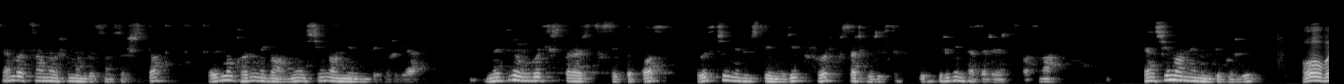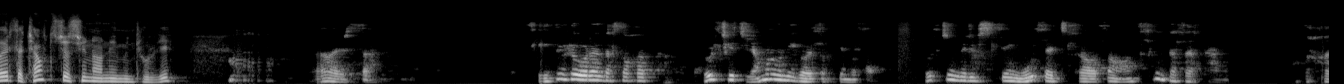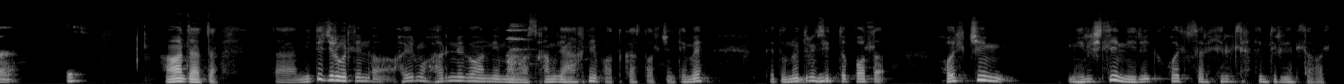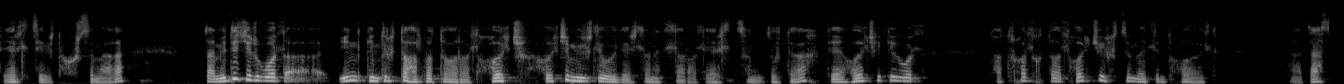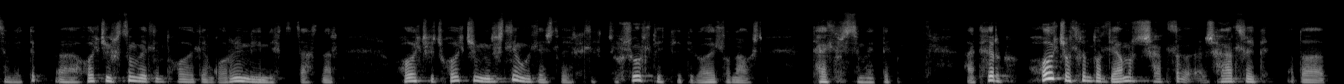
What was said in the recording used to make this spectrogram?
Сайн бацгаана өрхөн мөнгө сонсогчдоо 2021 оны шинэ оны мэндийг хүргье. Өнөөдрийн өнгөрөлтөйгээр ярилцах сэдэв бол үйлчийн мэрэгжлийн нэрийг хууль бусаар хэрэглэх гэмтрийн талаар ярилцах болно. Тань шинэ оны мэндийг хүргье. Оо баярлалаа. Чамд ч шинэ оны мэнд хүргье. Аа баярлалаа. Сэдвийн өрөөнд асуухад хуульч гэж ямар үнийг ойлгох юм бол хуульчийн мэрэгжлийн үйл ажиллагаа болон онцлогийн талаар та тодорхой гэж. Аа за за. За мэдээж хэрэг энэ 2021 оны маань бас хамгийн анхны подкаст болж байна тийм ээ. Тэгэд өнөөдрийн сэдэв бол хуульчийн мэрэгжлийн нэрийг хууль бусаар хэрэглэх гэмтэргийн талаар бол ярилцъя гэж тохирсон байгаа. За мэдээж хэрэг бол энэ гэмтэрэгтэй холбоотойгоор бол хуульч хуульчийн мэрэгжлийн үйл ажиллагааны талаар бол ярилцсан зүйтэй байх. Тэгээ хуульч гэдгийг бол тодорхойлохдоо бол хуульчийн эрхцэн байдлын тухай хуульд заасан байдаг. Хуульчийн эрхцэн байдлын тухай хуулийн 3-1 нэгт зааснаар хуульч гэж хуульчийн мэрэгжлийн үйл ажиллагаа эрхлэх зөвшөөрөлт этгээдэг ойлгоно гэж тайлбарсан байдаг. А тэгэхээр хуульч болохын тулд ямар шаардлага шаардлагыг одоо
